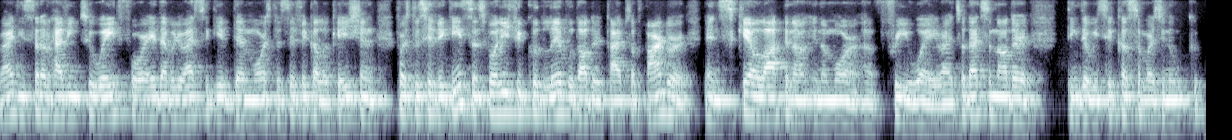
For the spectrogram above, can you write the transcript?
right? Instead of having to wait for AWS to give them more specific allocation for a specific instance, what if you could live with other types of hardware and scale up in a, in a more uh, free way, right? So that's another thing that we see customers, you know,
